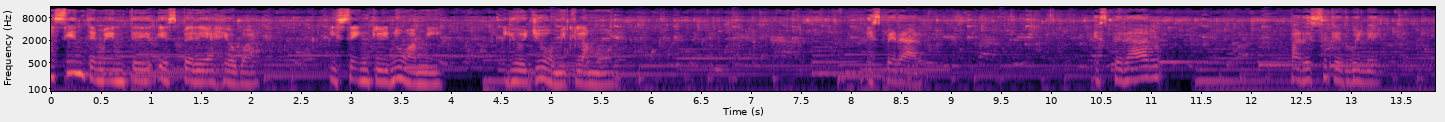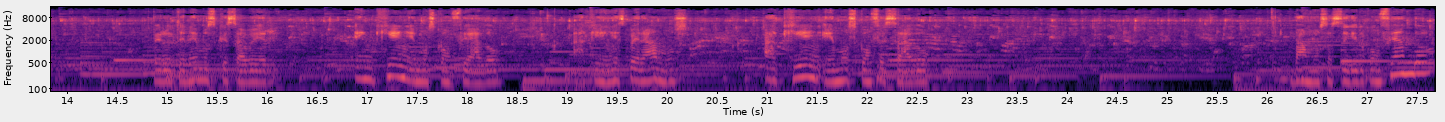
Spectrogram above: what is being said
Pacientemente esperé a Jehová, y se inclinó a mí, y oyó mi clamor. Esperar. Esperar parece que duele, pero tenemos que saber en quién hemos confiado, a quién esperamos, a quién hemos confesado. Vamos a seguir confiando,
